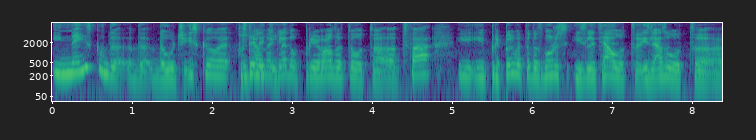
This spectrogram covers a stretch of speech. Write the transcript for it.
и не е искал да, да, да учи. Искал е, постоянно лети. е гледал природата от а, това и, и при първата възможност излетял от, излязъл от а,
